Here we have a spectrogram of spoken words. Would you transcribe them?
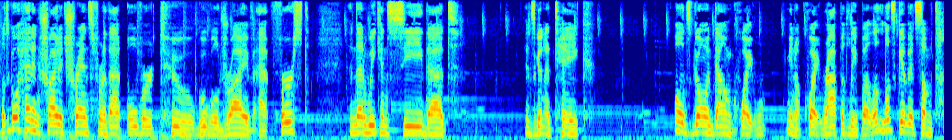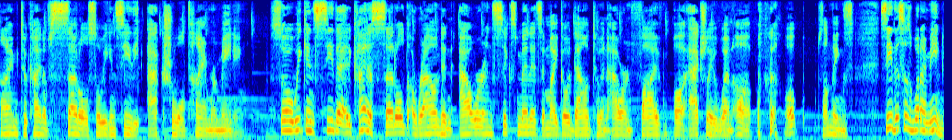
let's go ahead and try to transfer that over to Google Drive at first. And then we can see that it's gonna take, well, it's going down quite, you know, quite rapidly, but let, let's give it some time to kind of settle so we can see the actual time remaining. So we can see that it kind of settled around an hour and six minutes. It might go down to an hour and five. Oh, actually, it went up. oh, something's. See, this is what I mean.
